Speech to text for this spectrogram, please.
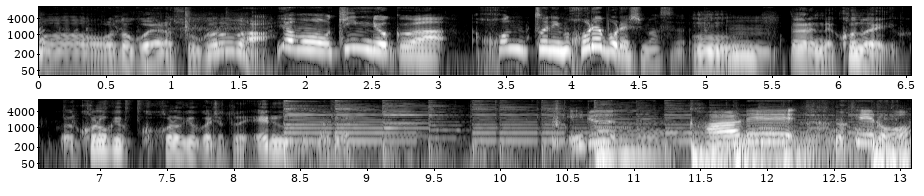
もう男やらそうかろうが。いやもう筋力は本当に惚れ惚れします、うん。だからね今度ねこの曲この曲はちょっと L なんていうか。エルカレテロ？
